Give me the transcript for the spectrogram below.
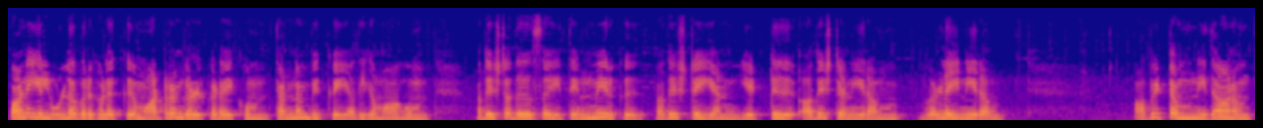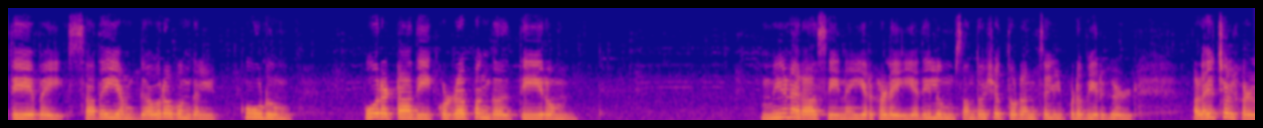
பணியில் உள்ளவர்களுக்கு மாற்றங்கள் கிடைக்கும். தன்னம்பிக்கை அதிகமாகும். அதிர்ஷ்ட திசை தென்மேற்கு. அதிர்ஷ்ட எண் எட்டு. அதிர்ஷ்ட நிறம் வெள்ளை நிறம். அவிட்டம் நிதானம் தேவை. சதயம் கௌரவங்கள் கூடும். பூரட்டாதி குழப்பங்கள் தீரும். மீனராசி நேயர்களை எதிலும் சந்தோஷத்துடன் செயல்படுவீர்கள். அலைச்சல்கள்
